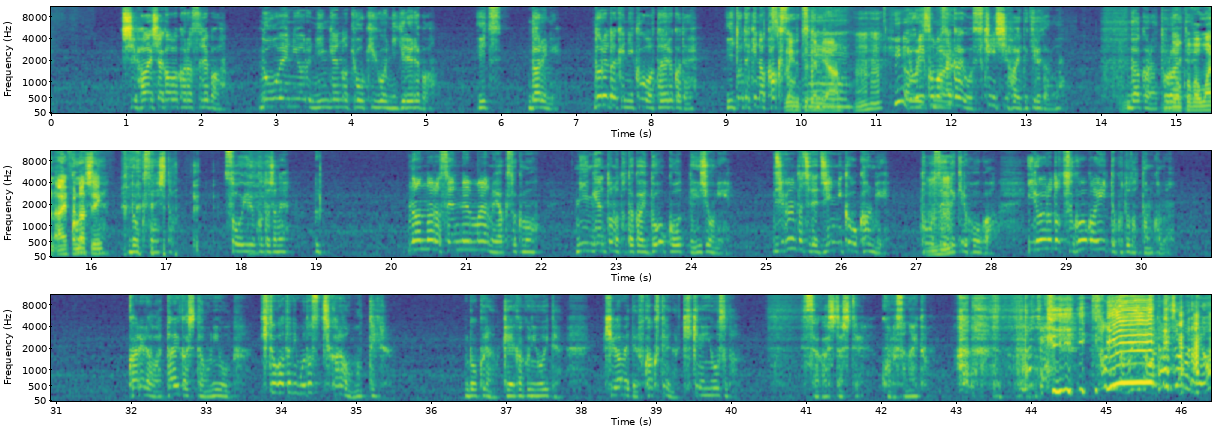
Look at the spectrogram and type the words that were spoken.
支配者側からすれば農園による人間の供給を握れればいつ誰にどれだけ肉を与えるかで意図的な格差を. Mm. Mm-hmm. He よりこの世.界を好きに支配できるだろうだから捉え.て独占したそういうことじゃね？なんなら千年前の約束も人間との戦いどうこうって以上に自分たちで人肉を管理統制できる方がいろいろと都合がいいってことだったのかも。彼らは退化した鬼を人型に戻す力を持っている。僕らの計画において極めて不確定な危険要素だ。探し出して殺さないと。そんな無事は大丈夫だよ。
